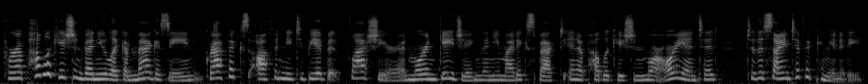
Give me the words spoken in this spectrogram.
For a publication venue like a magazine, graphics often need to be a bit flashier and more engaging than you might expect in a publication more oriented to the scientific community.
